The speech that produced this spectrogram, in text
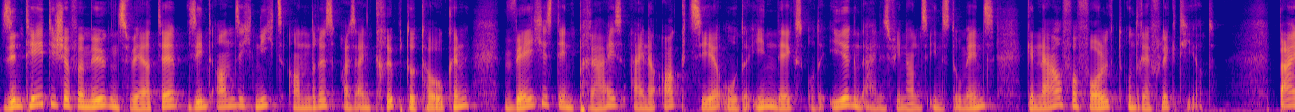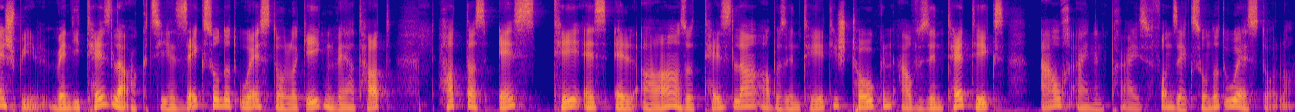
Synthetische Vermögenswerte sind an sich nichts anderes als ein Kryptotoken, welches den Preis einer Aktie oder Index oder irgendeines Finanzinstruments genau verfolgt und reflektiert. Beispiel, wenn die Tesla-Aktie 600 US-Dollar Gegenwert hat, hat das STSLA, also Tesla, aber synthetisch Token auf Synthetics auch einen Preis von 600 US-Dollar.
